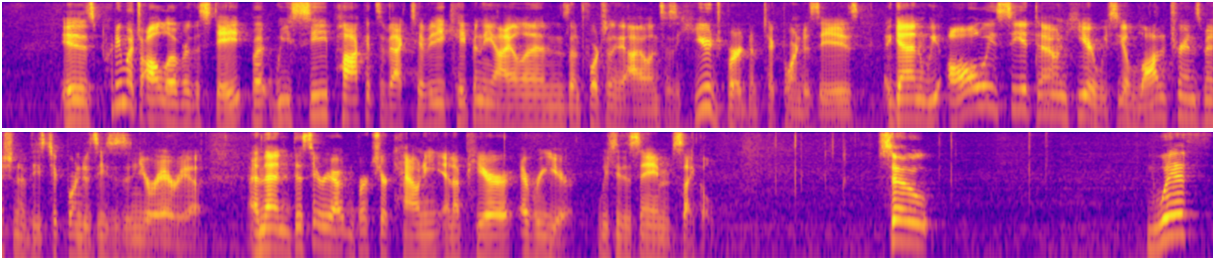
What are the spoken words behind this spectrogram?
is pretty much all over the state, but we see pockets of activity. Cape and the Islands, unfortunately the islands has a huge burden of tick-borne disease. Again, we always see it down here. We see a lot of transmission of these tick-borne diseases in your area. And then this area out in Berkshire County and up here every year, we see the same cycle. So with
